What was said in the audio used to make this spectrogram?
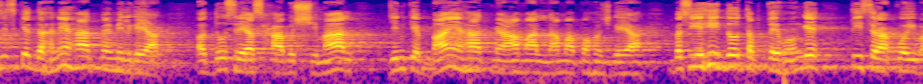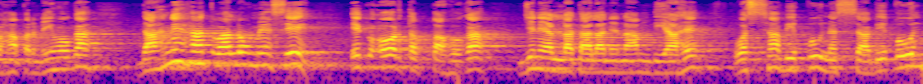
جس کے دہنے ہاتھ میں مل گیا، اور دوسرے اصحاب الشمال جن کے بائیں ہاتھ میں اعمال نامہ پہنچ گیا۔ بس یہی دو طبقے ہوں گے، تیسرا کوئی وہاں پر نہیں ہوگا۔ داہنے ہاتھ والوں میں سے ایک اور طبقہ ہوگا جنہیں اللہ تعالیٰ نے نام دیا ہے والسابقون السابقون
